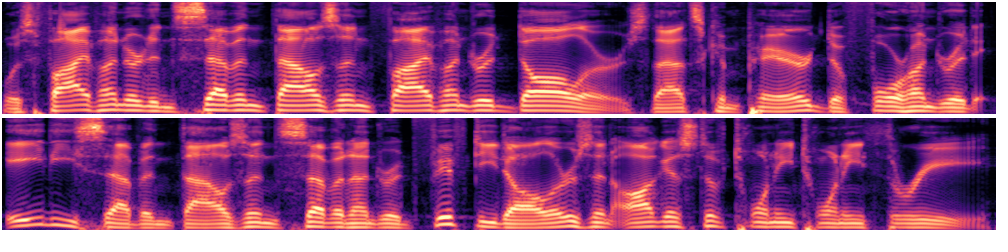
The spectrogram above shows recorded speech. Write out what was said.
was $507,500. That's compared to $487,750 in August of 2023.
